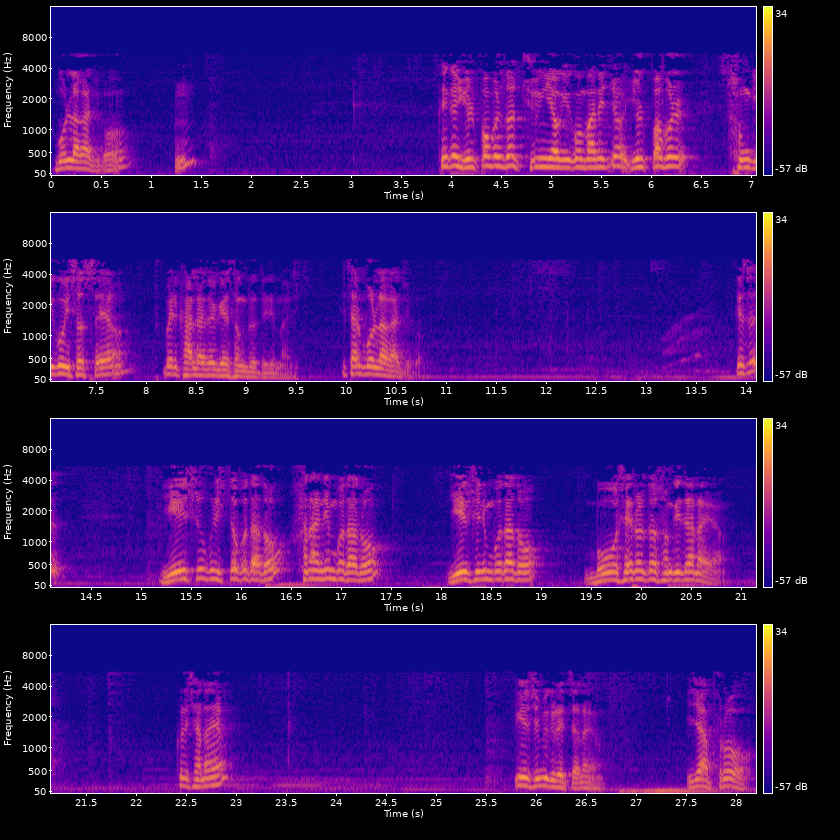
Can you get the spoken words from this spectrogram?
몰라가지고. 응? 그러니까 율법을 더 중히 여기고 말이죠. 율법을 섬기고 있었어요. 특별히 갈라디아 성도들이 말이죠. 잘 몰라가지고. 그래서 예수 그리스도보다도 하나님보다도 예수님보다도 모세를 더 섬기잖아요. 그렇잖아요? 예수님이 그랬잖아요. 이제 앞으로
